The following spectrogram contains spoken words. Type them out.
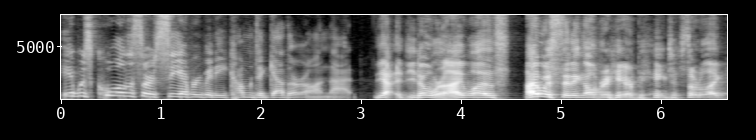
It, it was cool to sort of see everybody come together on that. Yeah, you know where I was? I was sitting over here being just sort of like,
